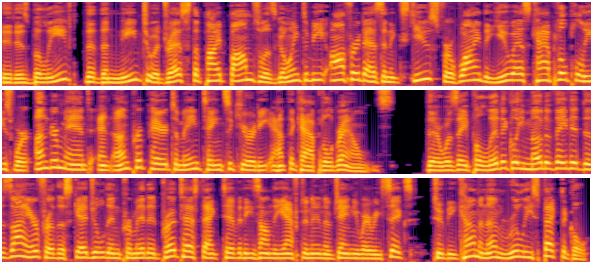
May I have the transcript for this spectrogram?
It is believed that the need to address the pipe bombs was going to be offered as an excuse for why the U.S. Capitol Police were undermanned and unprepared to maintain security at the Capitol grounds. There was a politically motivated desire for the scheduled and permitted protest activities on the afternoon of January 6 to become an unruly spectacle,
